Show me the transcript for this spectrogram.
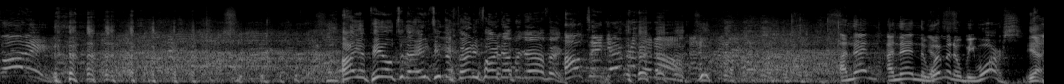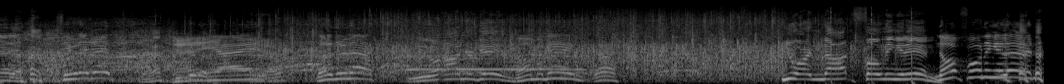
funny." I appeal to the 18 to 35 demographic. I'll take everything off. and then and then the women will be worse. Yeah. See what I did? Yeah. Aye, aye. Gotta do that. You are on your game. On my game. Yeah. You are not phoning it in. Not phoning it in.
